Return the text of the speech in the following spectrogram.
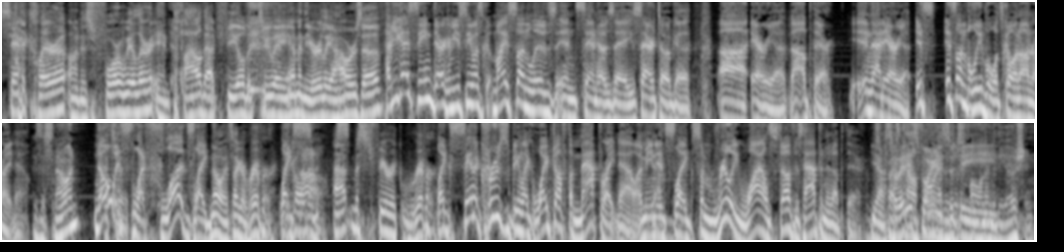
Santa Clara on his four wheeler and plow that field at 2 a.m. in the early hours of. Have you guys seen Derek? Have you seen what's? My son lives in San Jose, Saratoga uh, area, uh, up there in that area. It's it's unbelievable what's going on right now. Is it snowing? No, it's like floods, like No, it's like a river. like Oh. Atmospheric river. like Santa Cruz is being like wiped off the map right now. I mean, it's like some really wild stuff is happening up there. yeah, so Surprised it is California going to just fallen into the ocean.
